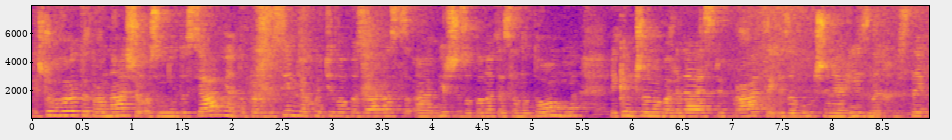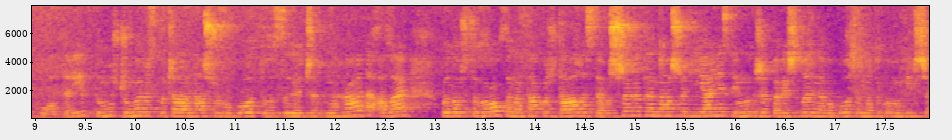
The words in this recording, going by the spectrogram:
Якщо говорити про наші основні досягнення, то передусім я хотіла би зараз е, більше зупинитися на тому, яким чином виглядає співпраця і залучення різних стейкхолдерів, тому що ми розпочали нашу роботу з Червонограда, але впродовж цього року нам також вдалося розширити нашу діяльність, і ми вже перейшли на роботу на такому більше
